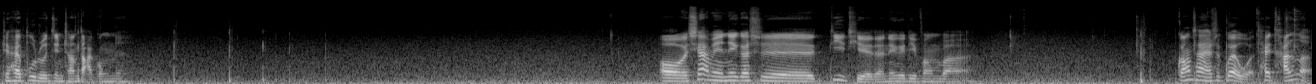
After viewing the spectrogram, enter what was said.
这还不如经常打工呢。哦，下面那个是地铁的那个地方吧？刚才还是怪我太贪了。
